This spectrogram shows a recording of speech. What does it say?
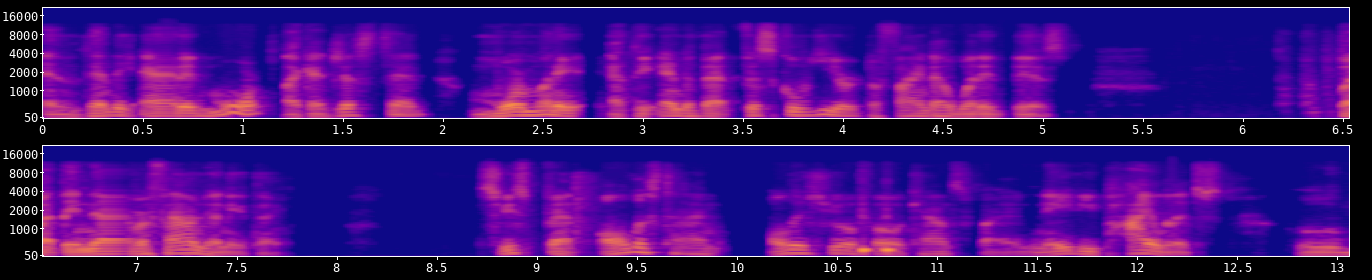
and then they added more, like I just said, more money at the end of that fiscal year to find out what it is. But they never found anything. So you spent all this time, all these UFO accounts by Navy pilots who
